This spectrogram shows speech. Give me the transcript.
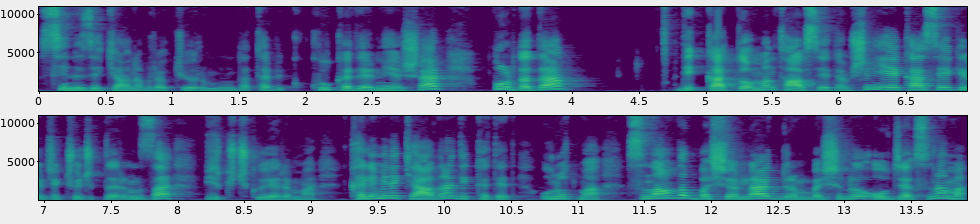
seni zekana bırakıyorum bunu da. Tabii kul kaderini yaşar. Burada da dikkatli olmanı tavsiye ediyorum. Şimdi YKS'ye girecek çocuklarımıza bir küçük uyarım var. Kalemine kağıdına dikkat et. Unutma. Sınavda başarılar diliyorum. Başarılı olacaksın ama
